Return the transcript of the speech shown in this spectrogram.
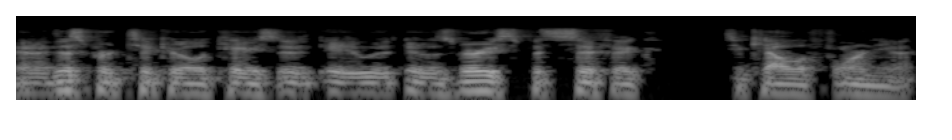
And in this particular case, it, it, was, it was very specific to California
